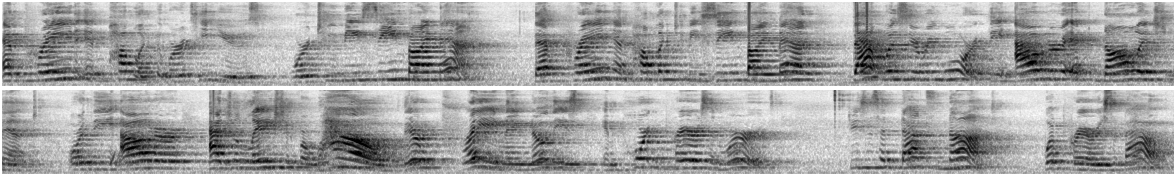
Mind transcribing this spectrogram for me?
and prayed in public. The words he used were to be seen by men. That praying in public to be seen by men, that was your reward. The outer acknowledgement or the outer adulation for, wow, they're praying, they know these important prayers and words. Jesus said, that's not what prayer is about.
